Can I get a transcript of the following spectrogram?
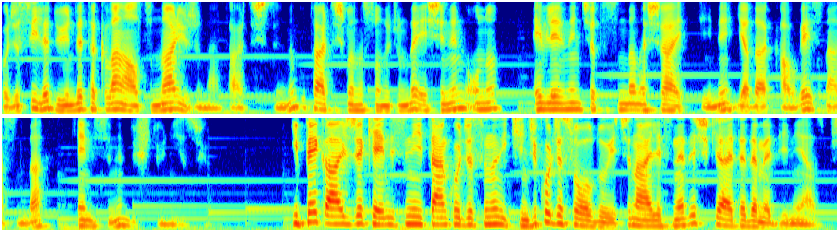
Kocasıyla düğünde takılan altınlar yüzünden tartıştığını, bu tartışmanın sonucunda eşinin onu evlerinin çatısından aşağı ettiğini ya da kavga esnasında kendisinin düştüğünü yazıyor. İpek ayrıca kendisini iten kocasının ikinci kocası olduğu için ailesine de şikayet edemediğini yazmış.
